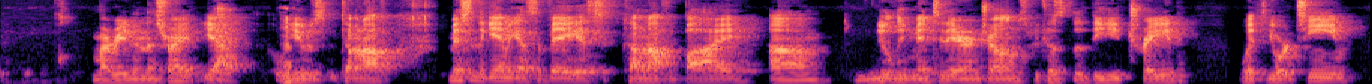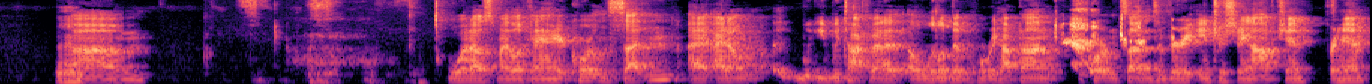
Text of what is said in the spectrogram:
am I reading this right? Yeah, he was coming off missing the game against the Vegas, coming off a bye. Um, newly minted Aaron Jones because of the, the trade with your team. Mm-hmm. Um, what else am I looking at here? Courtland Sutton. I, I don't. We, we, talked about it a little bit before we hopped on. Courtland Sutton's a very interesting option for him.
